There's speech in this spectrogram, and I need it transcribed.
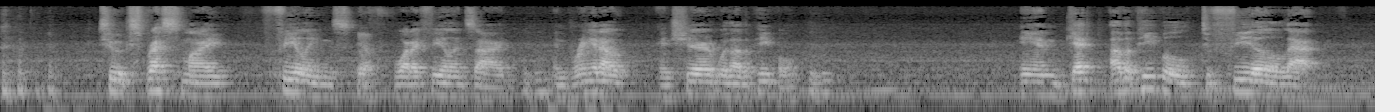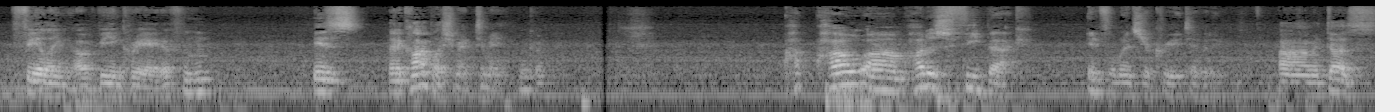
to express my feelings Yeah. of what I feel inside Mhm. and bring it out and share it with other people Mhm. and get other people to feel that feeling of being creative Mhm. is an accomplishment to me. Okay. H- How, um, how does feedback influence your creativity? Um, it does.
